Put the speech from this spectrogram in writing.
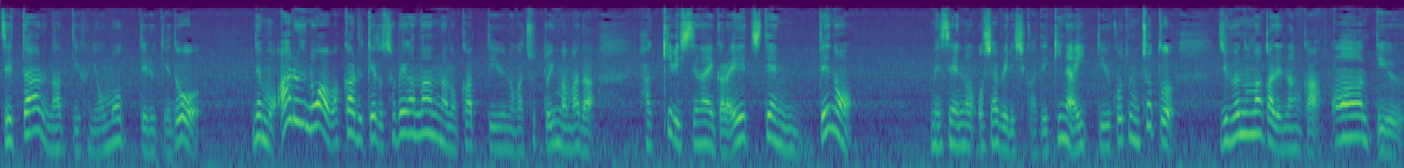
絶対あるなっていうふうに思ってるけどでもあるのは分かるけどそれが何なのかっていうのがちょっと今まだはっきりしてないから A 地点での目線のおしゃべりしかできないっていうことにちょっと自分の中でなんかうーんっていう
